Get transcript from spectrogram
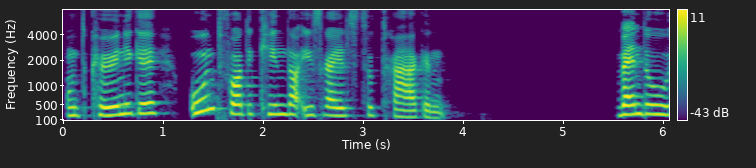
und Könige und vor die Kinder Israels zu tragen wenn du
